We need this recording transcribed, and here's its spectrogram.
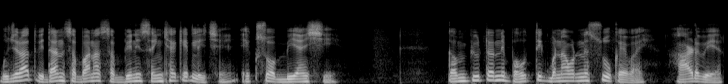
ગુજરાત વિધાનસભાના સભ્યની સંખ્યા કેટલી છે? એકસો બ્યાસી કમ્પ્યુટરની ભૌતિક બનાવટને શું કહેવાય? હાર્ડવેર.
